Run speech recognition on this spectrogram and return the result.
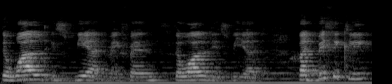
The world is weird my friends. The world is weird. But basically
